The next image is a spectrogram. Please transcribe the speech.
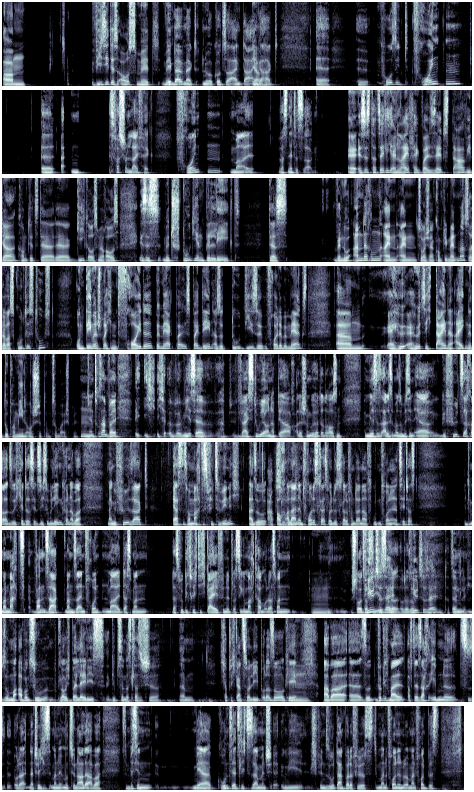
Ähm, wie sieht es aus mit, mit Nebenbei bemerkt, nur kurz da, ein, da Ja. eingehakt. Äh, äh, posit Freunden, äh, n- ist fast schon ein Lifehack. Freunden mal was Nettes sagen. Äh, es ist tatsächlich ein Lifehack, weil selbst da wieder kommt jetzt der, der Geek aus mir raus. Es ist mit Studien belegt, dass wenn du anderen ein, ein, zum Beispiel ein Kompliment machst oder was Gutes tust und dementsprechend Freude bemerkbar ist bei denen, also du diese Freude bemerkst, ähm, erhö erhöht sich deine eigene Dopaminausschüttung zum Beispiel. Hm, interessant, weil ich, ich, bei mir ist ja, hab, weißt du ja und habt ja auch alle schon gehört da draußen, bei mir ist das alles immer so ein bisschen eher Gefühlssache. Also ich hätte das jetzt nicht so belegen können, aber mein Gefühl sagt, erstens, man macht es viel zu wenig. Also Absolut. auch alleine im Freundeskreis, weil du es gerade von deiner guten Freundin erzählt hast. Man macht's, wann sagt man seinen Freunden mal, dass man das wirklich richtig geil findet, was sie gemacht haben oder dass man stolz auf Mhm. Viel sie zu ist selten, oder, oder so? viel zu selten tatsächlich. Ähm, so mal ab und zu, glaube ich, bei Ladies gibt es dann das klassische, ähm, ich habe dich ganz lieb oder so, okay. Mhm. Aber äh, so wirklich mal auf der Sachebene, zu, oder natürlich ist es immer eine emotionale, aber so ein bisschen mehr grundsätzlich zu sagen, Mensch, irgendwie, ich bin so dankbar dafür, dass du meine Freundin oder mein Freund bist.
